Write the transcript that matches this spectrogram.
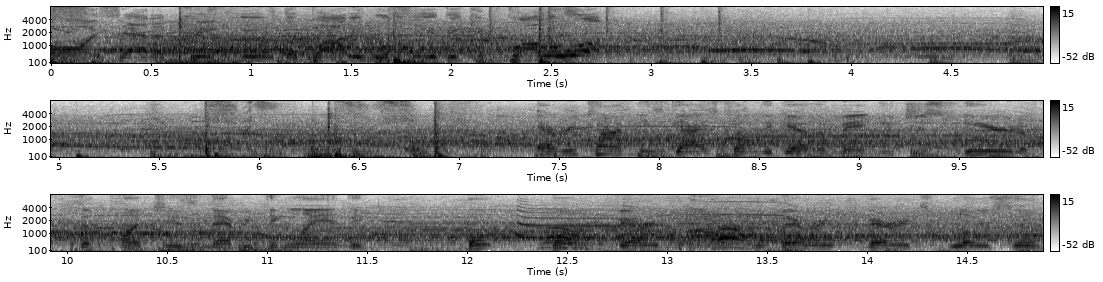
Oh, is that a big knee to the body? We'll see if he can follow up. Every time these guys come together, man, you just hear the, the punches and everything landing. Both, both very powerful, very, very explosive.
